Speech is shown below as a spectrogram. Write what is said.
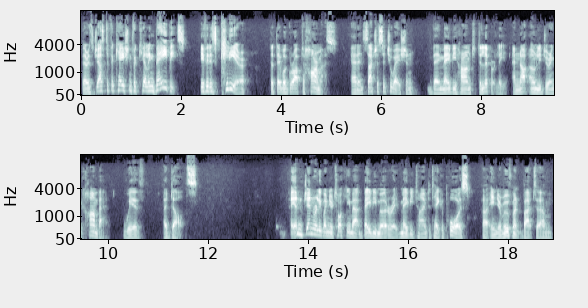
There is justification for killing babies if it is clear that they will grow up to harm us, and in such a situation, they may be harmed deliberately and not only during combat with adults. And generally, when you're talking about baby murder, it may be time to take a pause uh, in your movement, but um,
